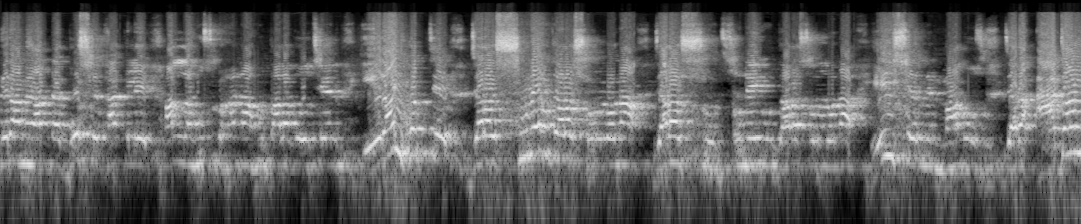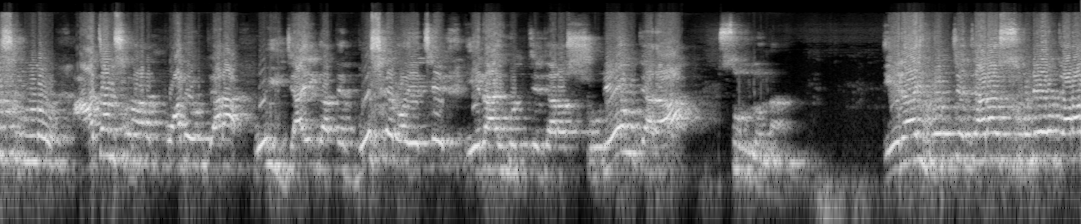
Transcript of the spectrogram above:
গ্রামে আড্ডায় বসে থাকলে আল্লাহ সুবহানাহু তাআলা বলছেন, এরাই হচ্ছে যারা শুনেও যারা শুনলো না, যারা শুনেও যারা শুনলো না। এই শ্রেণির মানুষ যারা আজান শুনলো, আজান শোনার পরেও যারা ওই জায়গাতে বসে রয়েছে, এরাই হচ্ছে যারা শুনেও যারা শুনলো না। এরাই হচ্ছে যারা শুনেও যারা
